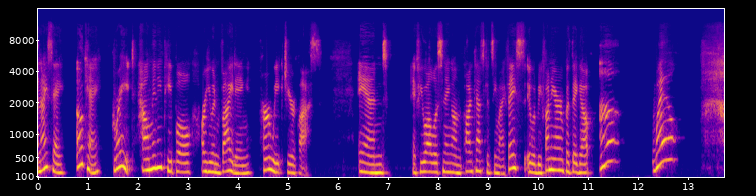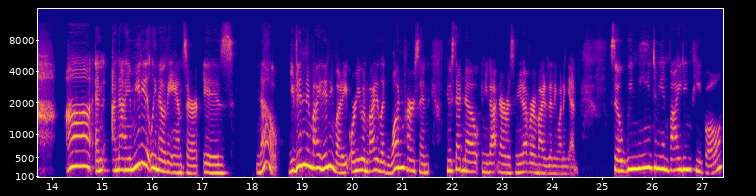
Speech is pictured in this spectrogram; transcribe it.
And I say, okay, great. How many people are you inviting per week to your class? And if you all listening on the podcast could see my face, it would be funnier, but they go, uh, well, uh, and, and I immediately know the answer is no. You didn't invite anybody, or you invited like one person who said no, and you got nervous and you never invited anyone again. So we need to be inviting people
